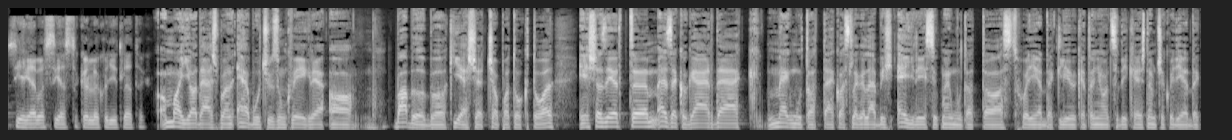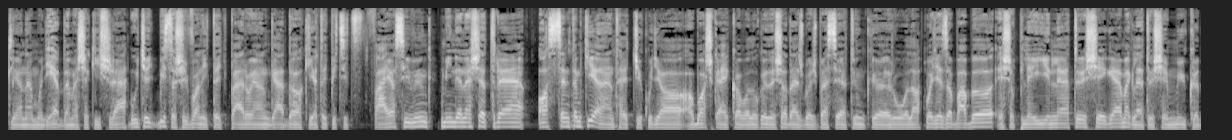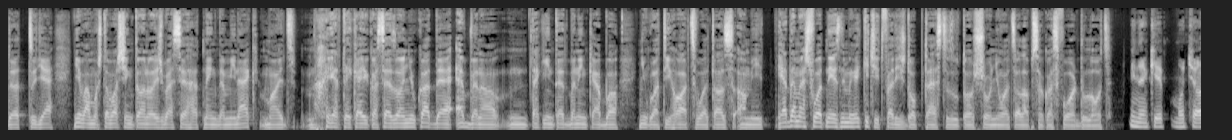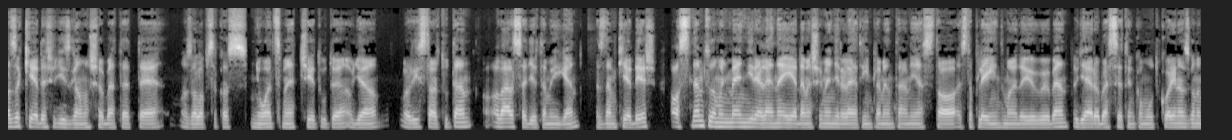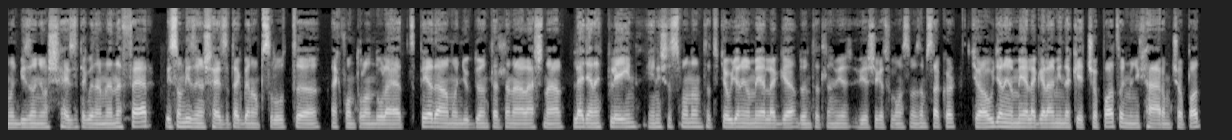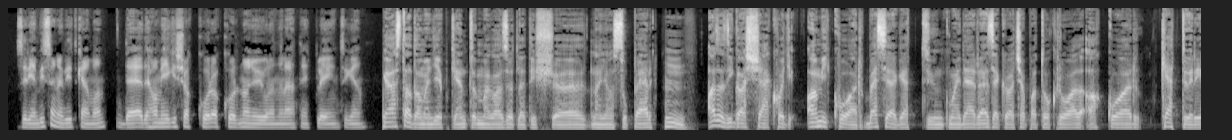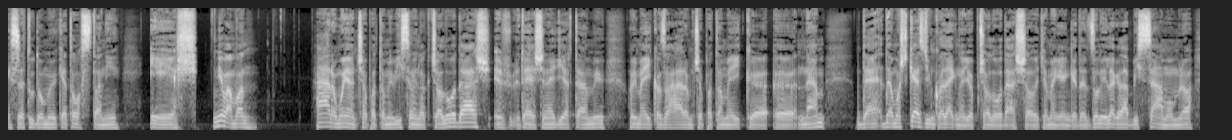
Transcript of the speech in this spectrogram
Szia Gábor, sziasztok, örülök, hogy itt lehetek. A mai adásban elbúcsúzunk végre a Bubble-ből kiesett csapatoktól, és azért ezek a gárdák megmutatták azt legalábbis egy részük megmutatta azt, hogy érdekli őket a nyolcadik hely, és nem csak, hogy érdekli, hanem, hogy érdemesek is rá. Úgyhogy biztos, hogy van itt egy pár olyan gárda, akiért egy picit fáj a szívünk. Minden esetre azt szerintem kijelenthetjük, ugye a, a baskáikkal való közös adásban is beszéltünk róla, hogy ez a bubble és a play-in lehetősége meglehetősen működött működött. Ugye nyilván most a Washingtonról is beszélhetnénk, de minek, majd értékeljük a szezonjukat, de ebben a tekintetben inkább a nyugati harc volt az, ami érdemes volt nézni, még egy kicsit fel is dobta ezt az utolsó nyolc alapszakasz fordulót. Mindenképp, hogyha az a kérdés, hogy izgalmasabbá tette az alapszakasz 8 meccsét, ugye a restart után, a válasz egyértelmű igen ez nem kérdés. Azt nem tudom, hogy mennyire lenne érdemes, hogy mennyire lehet implementálni ezt a, ezt a play majd a jövőben. Ugye erről beszéltünk a múltkor, én azt gondolom, hogy bizonyos helyzetekben nem lenne fair, viszont bizonyos helyzetekben abszolút megfontolandó lehet. Például mondjuk döntetlen állásnál legyen egy play én is azt mondom, tehát hogyha ugyanolyan mérleggel, döntetlen hülyeséget fogom azt mondani, az nem szakar, hogyha ugyanolyan mérleggel el mind a két csapat, vagy mondjuk három csapat, azért ilyen viszonylag ritkán van, de, de ha mégis, akkor, akkor nagyon jó lenne látni egy play igen. Ja, ezt adom egyébként, meg az ötlet is nagyon szuper. Hm. Az az igazság, hogy amikor beszélgettünk majd erről ezekről a csapatokról, akkor kettő részre tudom őket osztani, és nyilván van három olyan csapat, ami viszonylag csalódás, és teljesen egyértelmű, hogy melyik az a három csapat, amelyik ö, nem, de, de most kezdjünk a legnagyobb csalódással, hogyha megengedett Zoli, legalábbis számomra,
